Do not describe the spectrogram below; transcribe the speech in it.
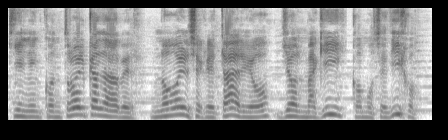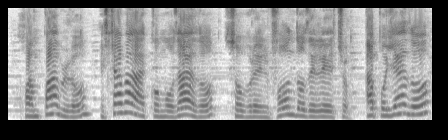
quien encontró el cadáver, no el secretario John McGee, como se dijo. Juan Pablo estaba acomodado sobre el fondo del lecho, apoyado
